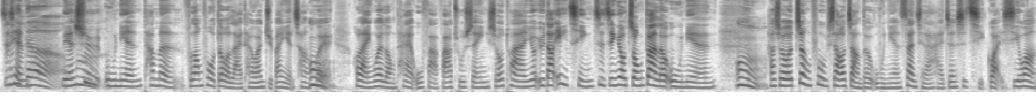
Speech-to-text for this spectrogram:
之前的连续五年，他们弗朗普都有来台湾举办演唱会。后来因为龙泰无法发出声音，休团又遇到疫情，至今又中断了五年。嗯，他说正负消长的五年算起来还真是奇怪。希望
